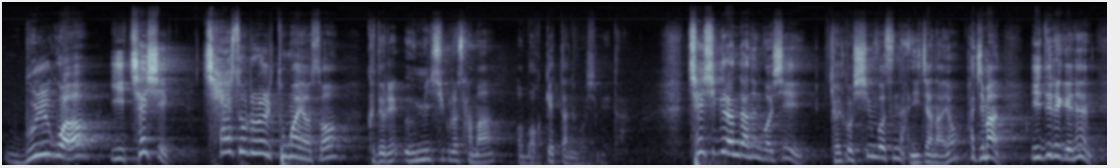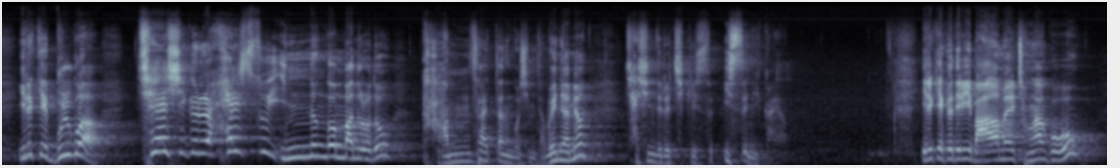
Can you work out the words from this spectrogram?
물과 이 채식, 채소를 통하여서 그들의 음식으로 삼아 먹겠다는 것입니다. 채식을 한다는 것이 결코 쉬운 것은 아니잖아요. 하지만 이들에게는 이렇게 물과 채식을 할 수 있는 것만으로도 감사했다는 것입니다. 왜냐하면 자신들을 지킬 수 있으니까요. 이렇게 그들이 마음을 정하고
